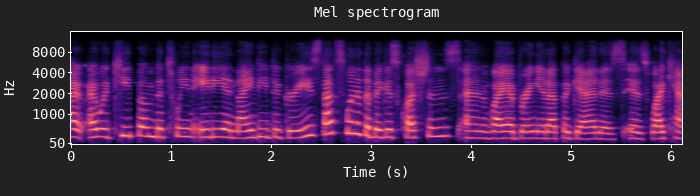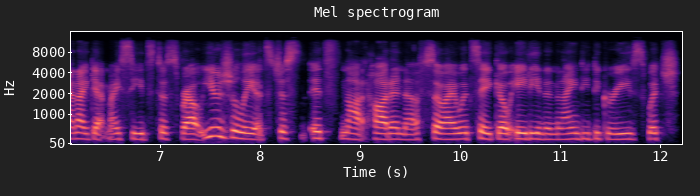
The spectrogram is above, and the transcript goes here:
I, I would keep them between 80 and 90 degrees. That's one of the biggest questions, and why I bring it up again is is why can't I get my seeds to sprout? Usually, it's just it's not hot enough. So I would say go 80 to 90 degrees, which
